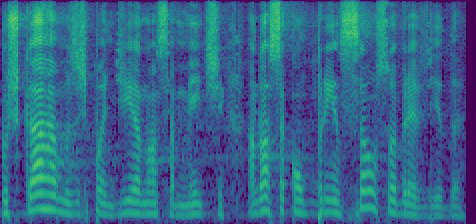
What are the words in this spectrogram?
buscarmos expandir a nossa mente, a nossa compreensão sobre a vida.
